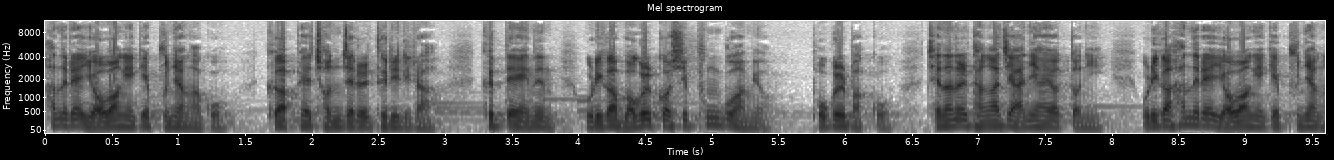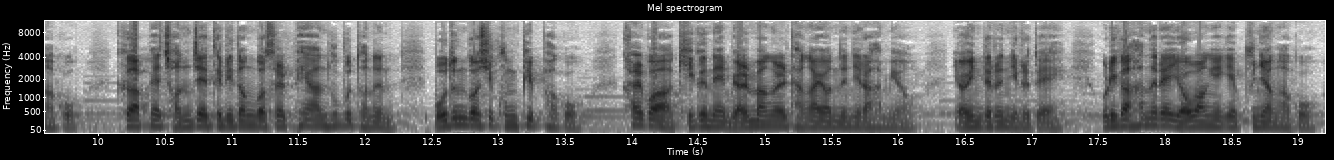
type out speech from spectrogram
하늘의 여왕에게 분양하고 그 앞에 전제를 드리리라. 그때에는 우리가 먹을 것이 풍부하며 복을 받고 재난을 당하지 아니하였더니 우리가 하늘의 여왕에게 분양하고 그 앞에 전제 드리던 것을 패한 후부터는 모든 것이 궁핍하고 칼과 기근의 멸망을 당하였느니라 하며 여인들은 이르되 우리가 하늘의 여왕에게 분양하고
